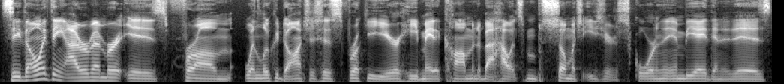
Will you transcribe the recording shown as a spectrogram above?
See, the only thing I remember is from when Luka Doncic his rookie year, he made a comment about how it's so much easier to score in the NBA than it is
